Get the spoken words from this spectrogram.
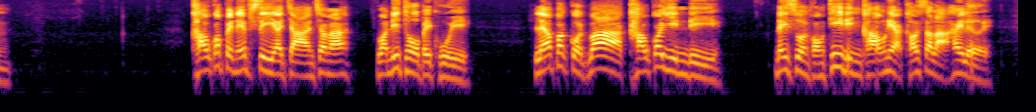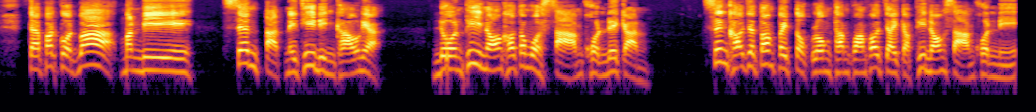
นเขาก็เป็น FC อาจารย์ใช่ไหมวันที่โทรไปคุย แล้วปรากฏว่าเขาก็ยินดี ในส่วนของที่ดินเขาเนี่ยเขาสละให้เลย แต่ปรากฏว่ามันมีเส้นตัดในที่ดินเขาเนี่ย โดนพี่น้องเขาทั้งหมดสามคนด้วยกัน ซึ่งเขาจะต้องไปตกลงทำความเข้าใจกับพี่น้องสามคนนี้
